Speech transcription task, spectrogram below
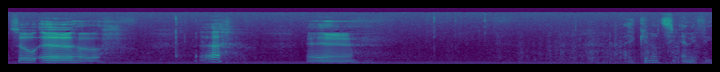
So, uh, uh, uh, I cannot see anything.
